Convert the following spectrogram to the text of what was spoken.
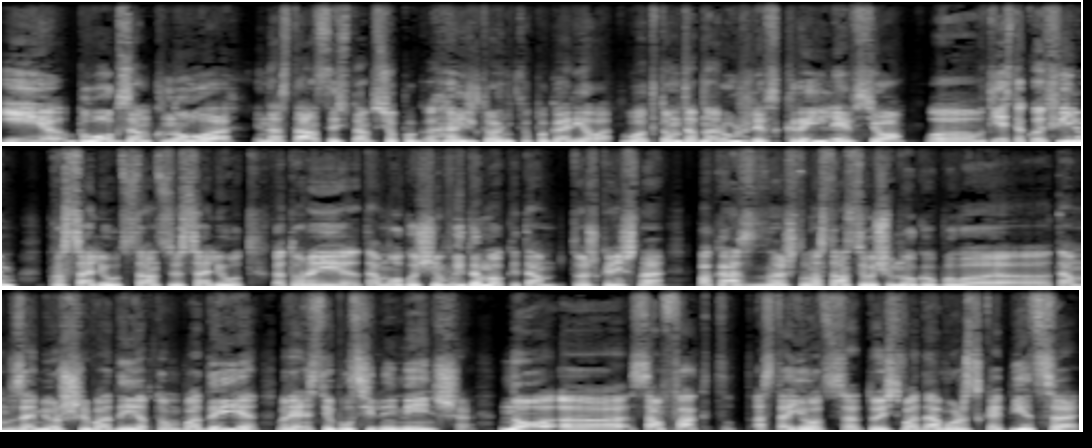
и блок замкнуло, и на станции там все электроника погорела. Вот, потом это обнаружили, вскрыли, все. Вот есть такой фильм про салют, станцию салют, который там много очень выдумок, и там тоже, конечно, показано, что на станции очень много было э, там замерзшей воды, а потом воды в реальности было сильно меньше. Но э, сам факт остается, то есть вода может скопиться,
